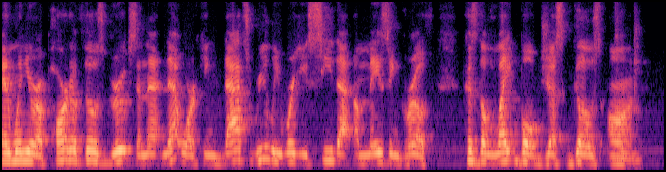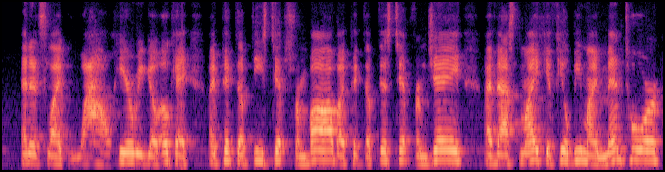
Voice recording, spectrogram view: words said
and when you're a part of those groups and that networking, that's really where you see that amazing growth because the light bulb just goes on. And it's like, wow, here we go. Okay, I picked up these tips from Bob. I picked up this tip from Jay. I've asked Mike if he'll be my mentor,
